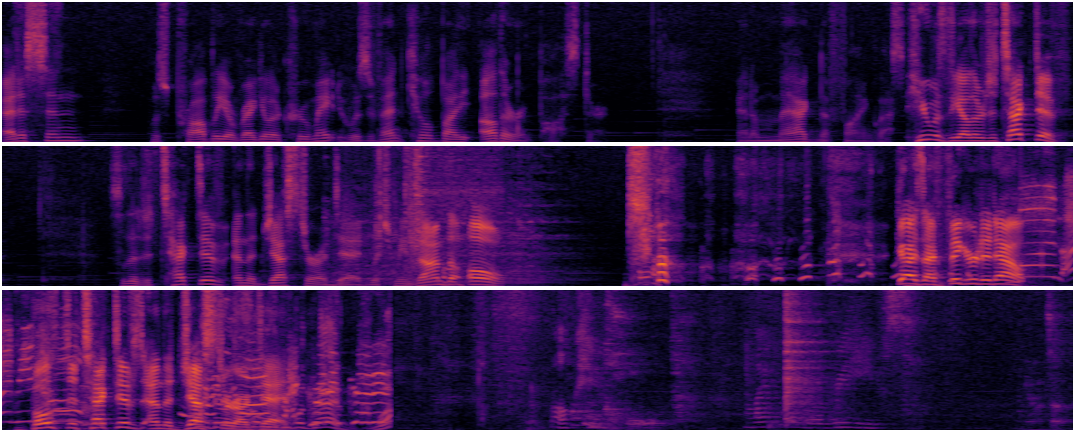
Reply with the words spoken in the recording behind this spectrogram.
Edison was probably a regular crewmate who was event killed by the other imposter. And a magnifying glass. He was the other detective. So the detective and the jester are dead, which means I'm the oh. Guys, I figured it out. Both detectives and the jester are dead. Okay. Cold. Michael Reeves, Yeah, what's up?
